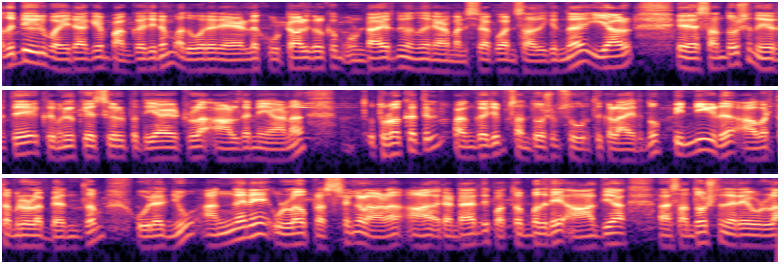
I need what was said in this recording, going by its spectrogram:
അതിന്റെ ഒരു വൈരാഗ്യം പങ്കജിനും അതുപോലെ തന്നെ അയാളുടെ കൂട്ടാളികൾക്കും ഉണ്ടായിരുന്നു എന്ന് തന്നെയാണ് മനസ്സിലാക്കുവാൻ സാധിക്കുന്നത്. ഇയാൾ സന്തോഷം നേരത്തെ ക്രിമിനൽ കേസുകൾ പ്രതിയായിട്ടുള്ള ആൾ തന്നെയാണ്. തുടക്കത്തിൽ പങ്കജും സന്തോഷും സുഹൃത്തുക്കളായിരുന്നു. പിന്നീട് അവർ തമ്മിലുള്ള ബന്ധം ഉലഞ്ഞു. അങ്ങനെ ഉള്ള പ്രശ്നങ്ങളാണ് രണ്ടായിരത്തി പത്തൊമ്പതിലെ ആദ്യ സന്തോഷിന് നേരെയുള്ള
